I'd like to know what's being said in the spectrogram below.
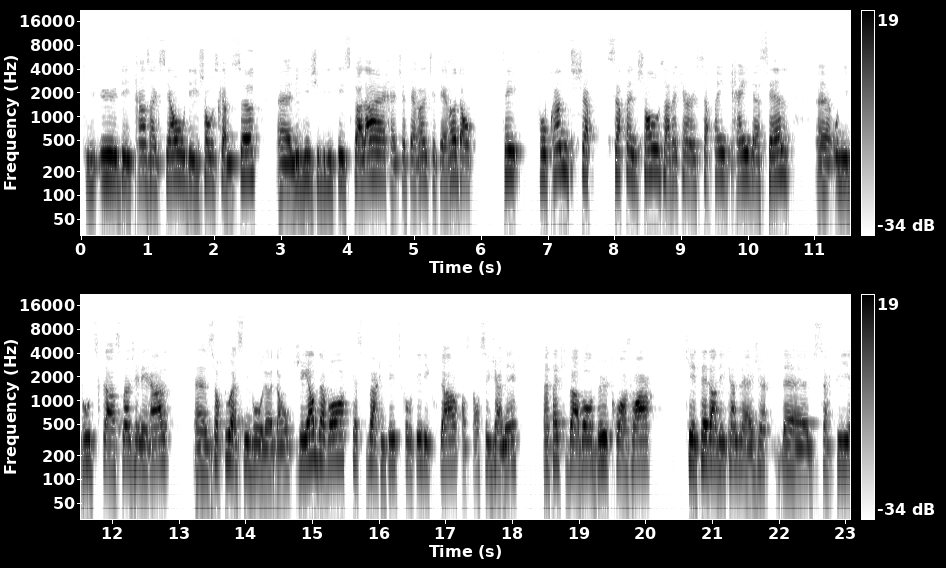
qu'il y eu des transactions ou des choses comme ça, euh, l'éligibilité scolaire, etc., etc. Donc, tu sais, faut prendre certaines choses avec un certain grain de sel au niveau du classement général, surtout à ce niveau-là. Donc, j'ai hâte de voir qu'est-ce qui va arriver du côté des Cougars parce qu'on ne sait jamais. Peut-être qu'il va y avoir deux, trois joueurs qui étaient dans des camps du circuit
